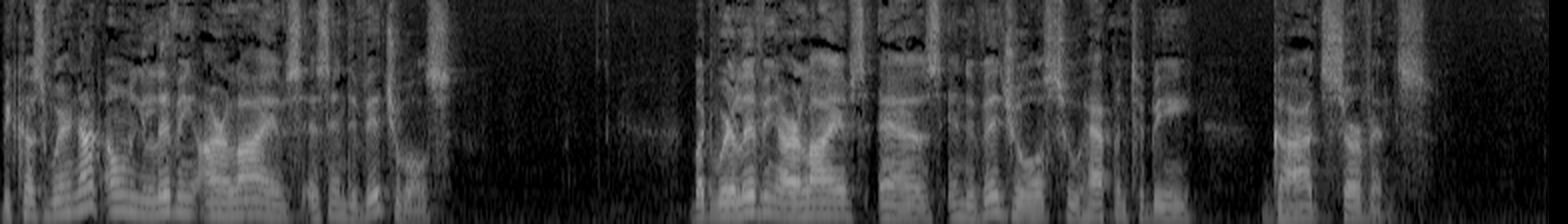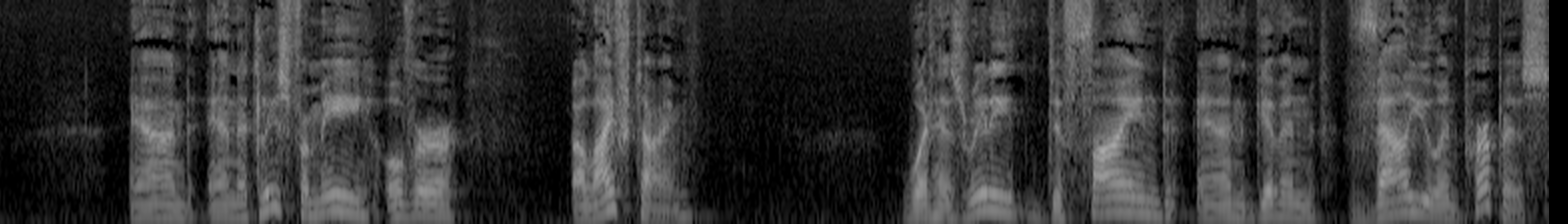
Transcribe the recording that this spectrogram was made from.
Because we're not only living our lives as individuals, but we're living our lives as individuals who happen to be God's servants. And, and at least for me, over a lifetime, what has really defined and given value and purpose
